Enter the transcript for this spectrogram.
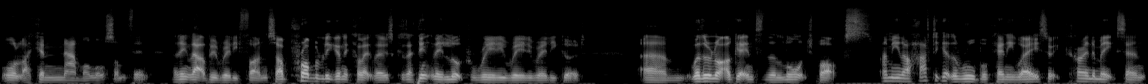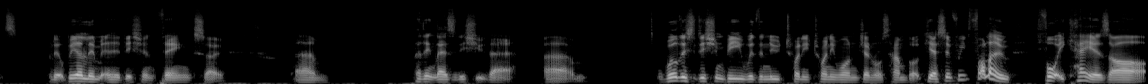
or like enamel or something. I think that would be really fun. So I'm probably going to collect those because I think they look really, really, really good. Um, whether or not I'll get into the launch box, I mean, I'll have to get the rule book anyway, so it kind of makes sense. But it'll be a limited edition thing, so um, I think there's an issue there. Um, will this edition be with the new 2021 General's Handbook? Yes, if we follow 40k as our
